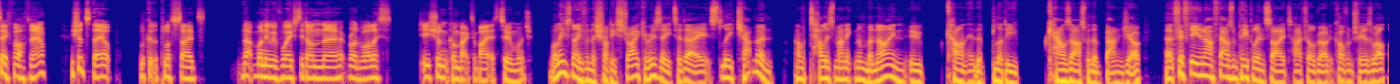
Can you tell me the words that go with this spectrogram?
Take fourth now. We should stay up. Look at the plus sides. That money we've wasted on uh, Rod Wallace, it shouldn't come back to bite us too much. Well, he's not even the shoddy striker, is he, today? It's Lee Chapman, our talismanic number nine, who can't hit the bloody cow's ass with a banjo. Uh, 15,500 people inside Highfield Road at Coventry as well.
